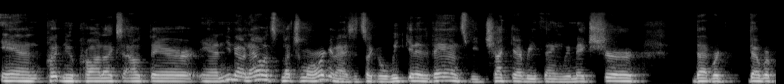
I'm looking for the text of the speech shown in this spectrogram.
and put new products out there. And you know, now it's much more organized. It's like a week in advance. We check everything. We make sure that we're that we're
